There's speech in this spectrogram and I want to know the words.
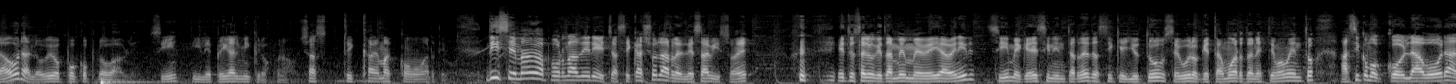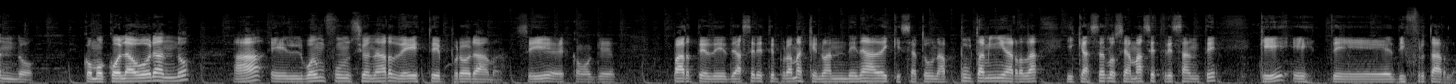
ahora lo veo poco probable, ¿sí? Y le pega el micrófono. Ya estoy cada vez más como Martín. Dice Maga por la derecha, se cayó la red, les aviso, ¿eh? Esto es algo que también me veía venir, ¿sí? Me quedé sin internet, así que YouTube seguro que está muerto en este momento. Así como colaborando, como colaborando a el buen funcionar de este programa, ¿sí? Es como que parte de, de hacer este programa es que no ande nada y que sea toda una puta mierda y que hacerlo sea más estresante que este disfrutarlo,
